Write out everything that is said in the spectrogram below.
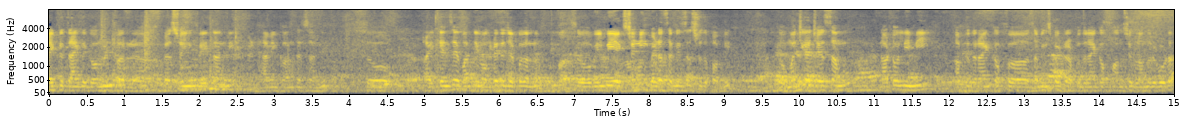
like to thank the government for vesting faith on me and having confidence on me so I can say one thing ఒకటైతే చెప్పగలను. So will be extending better services to the public so మంచిగా చేస్తాము. Not only me up to the rank of sub inspector up to the rank of constable అందరూ కూడా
